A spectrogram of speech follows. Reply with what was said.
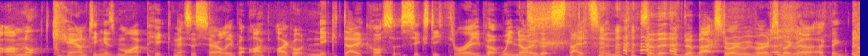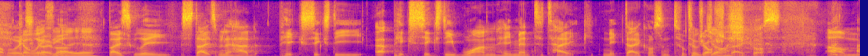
I'm not counting as my pick necessarily, but I, I got Nick Daicos at 63. But we know that Statesman. so the, the backstory we've already spoken about. it, I think a couple of weeks Couple ago. weeks ago, yeah. Basically, Statesman had pick 60. At pick 61, he meant to take Nick Daicos and took, Took Josh, Josh. Daicos. Um,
